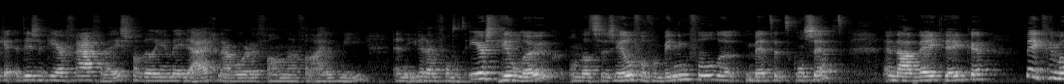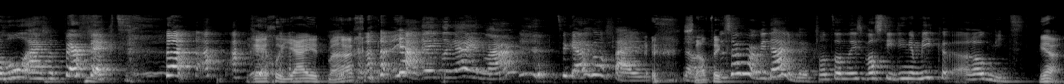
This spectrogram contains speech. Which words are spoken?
het is een keer een vraag geweest van wil je mede-eigenaar worden van, uh, van I Love Me? En iedereen vond het eerst heel leuk, omdat ze dus heel veel verbinding voelden met het concept. En na een week denken, nee, ik vind mijn rol eigenlijk perfect. Regel jij het maar. ja, regel jij het maar. Dat vind ik eigenlijk wel fijn. Nou, Snap ik. Dat is ook maar weer duidelijk, want dan is, was die dynamiek er ook niet. Ja.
